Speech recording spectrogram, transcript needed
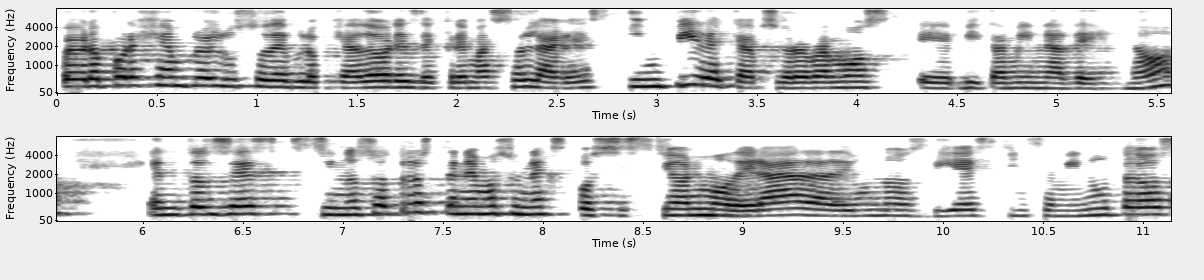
pero, por ejemplo, el uso de bloqueadores de cremas solares impide que absorbamos eh, vitamina D, ¿no? Entonces, si nosotros tenemos una exposición moderada de unos 10, 15 minutos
